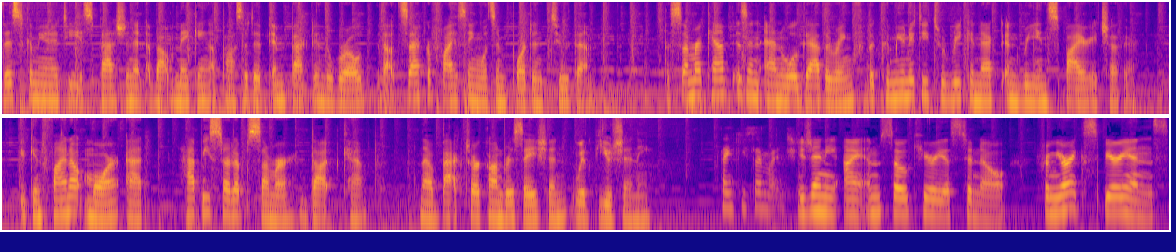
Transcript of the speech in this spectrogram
This community is passionate about making a positive impact in the world without sacrificing what's important to them. The summer camp is an annual gathering for the community to reconnect and re inspire each other. You can find out more at happystartupsummer.camp. Now back to our conversation with Eugenie. Thank you so much. Eugenie, I am so curious to know from your experience,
